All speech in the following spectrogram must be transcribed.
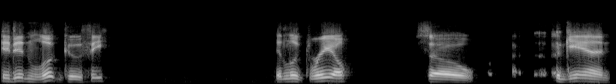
it didn't look goofy. It looked real. So again,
